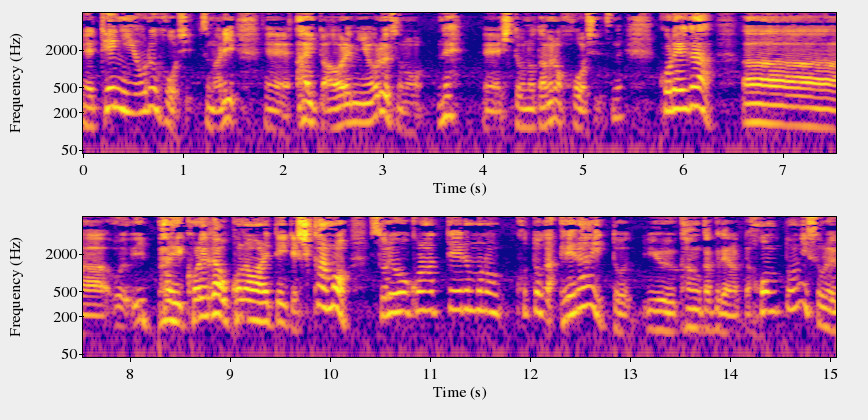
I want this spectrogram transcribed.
えー、手による奉仕。つまり、えー、愛と哀れみによる、その、ね、えー、人のための奉仕ですね。これが、あいっぱい、これが行われていて、しかも、それを行っているもの、ことが偉いという感覚ではなくて、本当にそれ、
